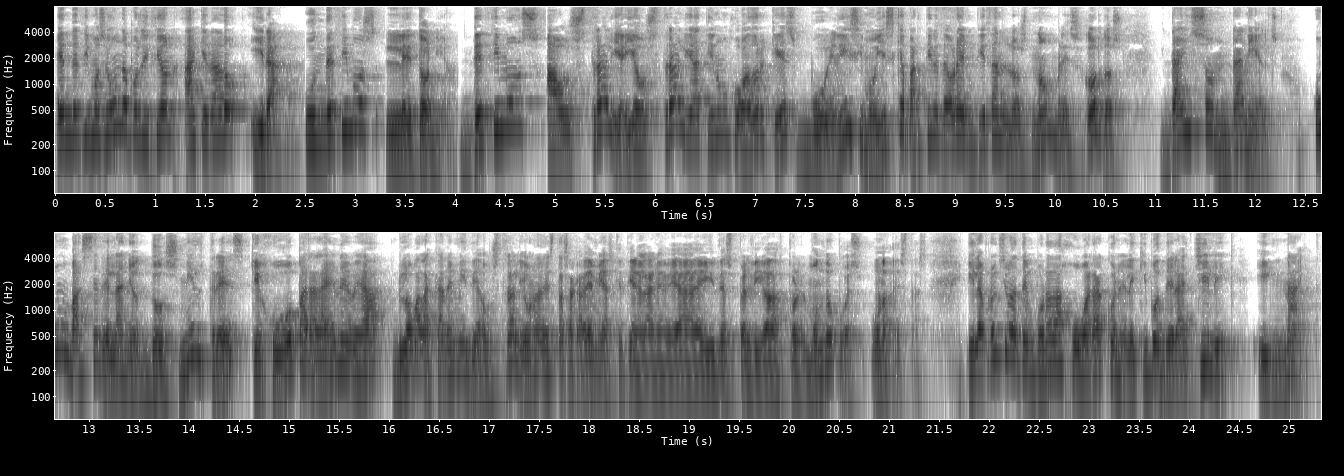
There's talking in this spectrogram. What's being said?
En decimosegunda posición ha quedado Irán. Undécimos Letonia. Décimos Australia. Y Australia tiene un jugador que es buenísimo. Y es que a partir de ahora empiezan los nombres gordos. Dyson Daniels, un base del año 2003 que jugó para la NBA Global Academy de Australia, una de estas academias que tiene la NBA ahí desperdigadas por el mundo, pues una de estas. Y la próxima temporada jugará con el equipo de la G-League Ignite.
